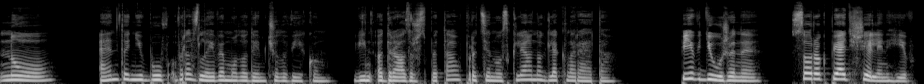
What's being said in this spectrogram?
Ну. Ентоні був вразливим молодим чоловіком. Він одразу ж спитав про ціну склянок для кларета. Півдюжини, 45 шилінгів.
